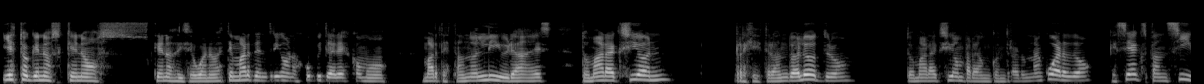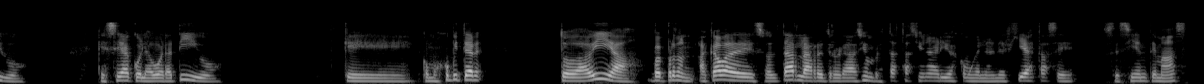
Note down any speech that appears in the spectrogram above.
¿Y esto qué nos, nos, nos dice? Bueno, este Marte en trígono Júpiter es como Marte estando en Libra, es tomar acción registrando al otro, tomar acción para encontrar un acuerdo que sea expansivo, que sea colaborativo, que como Júpiter todavía, perdón, acaba de soltar la retrogradación, pero está estacionario, es como que la energía está se, se siente más.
